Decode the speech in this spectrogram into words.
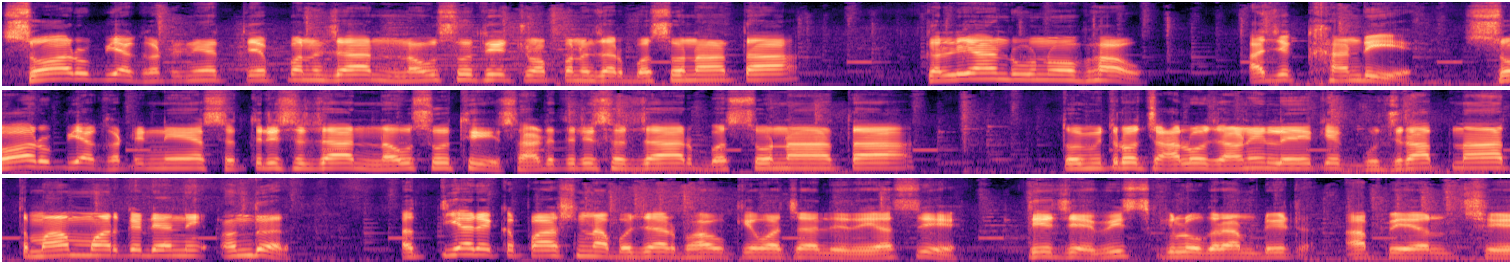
સો રૂપિયા ઘટીને ત્રેપન હજાર નવસોથી ચોપન હજાર બસોના હતા. કલ્યાણ ઋણનો ભાવ આજે ખાંડીએ સો રૂપિયા ઘટીને છત્રીસ હજાર નવસોથી સાડત્રીસ હજાર બસોના હતા. તો મિત્રો ચાલો જાણી લઈએ કે ગુજરાતના તમામ માર્કેટની અંદર અત્યારે કપાસના બજાર ભાવ કેવા ચાલી રહ્યા છે. તે જે વીસ કિલોગ્રામ દીઠ આપેલ છે.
